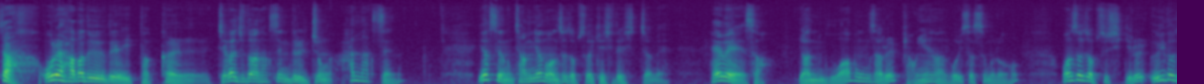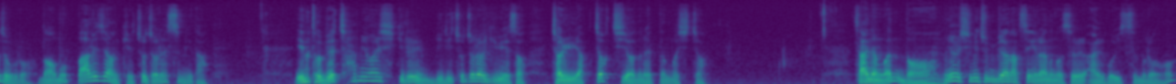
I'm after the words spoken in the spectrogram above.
자, 올해 하버드대에 입학할 제가 주도한 학생들 중 한 학생. 이 학생은 작년 원서 접수가 개시될 시점에 해외에서 연구와 봉사를 병행하고 있었으므로 원서 접수 시기를 의도적으로 너무 빠르지 않게 조절했습니다. 인터뷰에 참여할 시기를 미리 조절하기 위해서 전략적 지연을 했던 것이죠. 4년간 너무 열심히 준비한 학생이라는 것을 알고 있으므로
